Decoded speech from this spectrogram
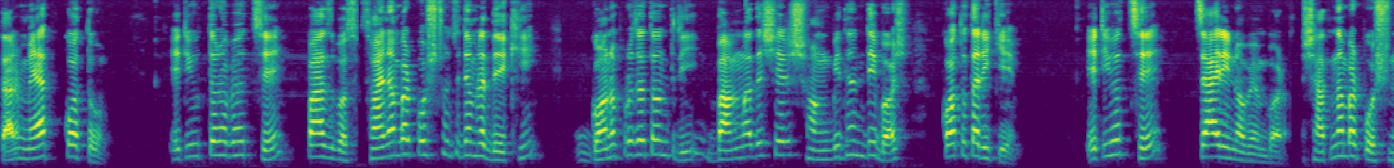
তার মেয়াদ কত? এটি উত্তর হবে হচ্ছে পাঁচ বছর। ছয় নম্বর প্রশ্ন যদি আমরা দেখি গণপ্রজাতন্ত্রী বাংলাদেশের সংবিধান দিবস কত তারিখে? এটি হচ্ছে চারই নভেম্বর। সাত নম্বর প্রশ্ন,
